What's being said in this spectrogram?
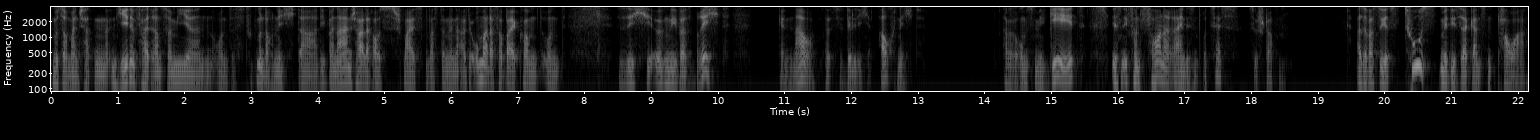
ich muss doch meinen Schatten in jedem Fall transformieren und das tut man doch nicht, da die Bananenschale rausschmeißen, was dann, wenn eine alte Oma da vorbeikommt und sich irgendwie was bricht. Genau, das will ich auch nicht. Aber worum es mir geht, ist nicht von vornherein diesen Prozess zu stoppen. Also was du jetzt tust mit dieser ganzen Power,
